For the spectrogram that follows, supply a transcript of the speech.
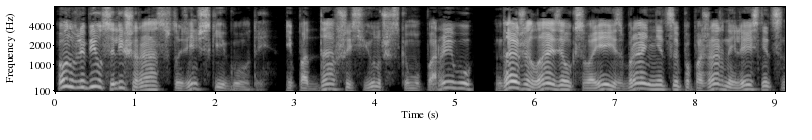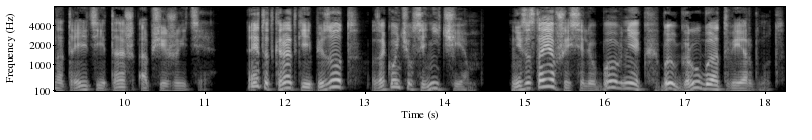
Он влюбился лишь раз в студенческие годы и, поддавшись юношескому порыву, даже лазил к своей избраннице по пожарной лестнице на третий этаж общежития. Этот краткий эпизод закончился ничем. Несостоявшийся любовник был грубо отвергнут,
